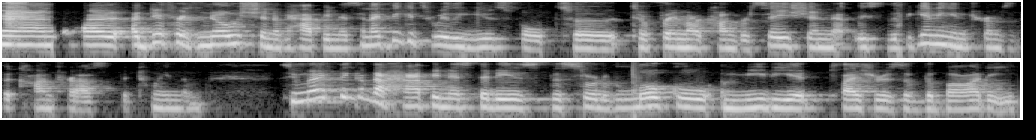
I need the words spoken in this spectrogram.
and a, a, different notion of happiness. And I think it's really useful to, to frame our conversation, at least at the beginning, in terms of the contrast between them. So you might think of the happiness that is the sort of local, immediate pleasures of the body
